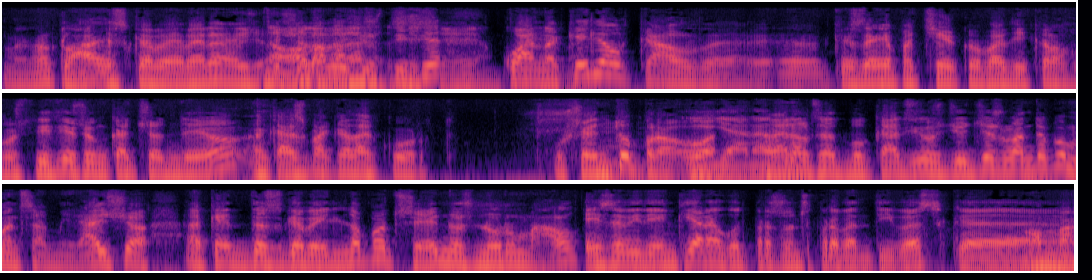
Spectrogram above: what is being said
Bueno, clar, és que a veure, No, això de la justícia... sí, sí, quan totalment. aquell alcalde, eh, que es deia Pacheco, va dir que la justícia és un cachondeo, encara es va quedar curt. Ho sento, però oh, I a han veure, hagut- els advocats i els jutges ho han de començar a mirar, això. Aquest desgavell no pot ser, no és normal. És evident que hi ha hagut presons preventives que Home,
